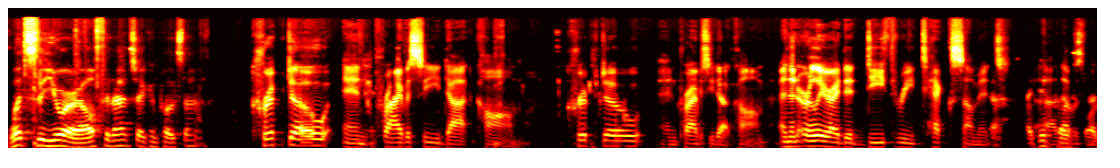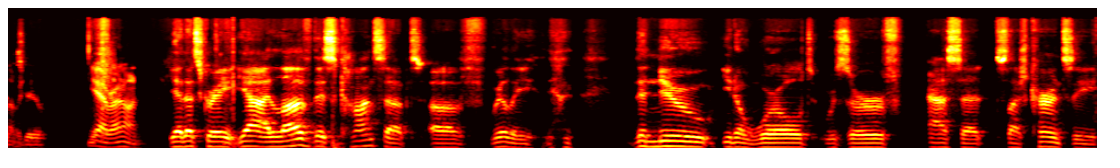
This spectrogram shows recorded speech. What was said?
What's the URL for that so I can post that? Cryptoandprivacy.com. Cryptoandprivacy.com. And then earlier I did D3 Tech Summit. Yeah, I did uh, that, was that too. Yeah, right on. Yeah, that's great. Yeah, I love this concept of really the new, you know, world reserve asset slash currency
